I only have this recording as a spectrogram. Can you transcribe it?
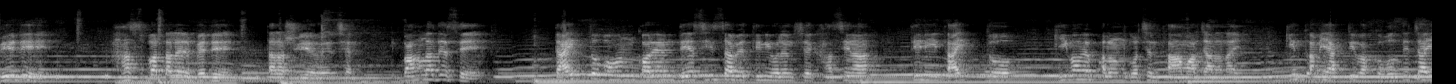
বেডে, হাসপাতালের বেডে তারা শুয়ে রয়েছেন। বাংলাদেশে দায়িত্ব বহন করেন দেশ হিসাবে তিনি হলেন শেখ হাসিনা। তিনি দায়িত্ব কীভাবে পালন করছেন তা আমার জানা নাই। কিন্তু আমি একটি বাক্য বলতে চাই।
